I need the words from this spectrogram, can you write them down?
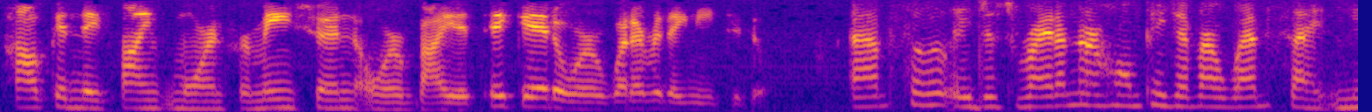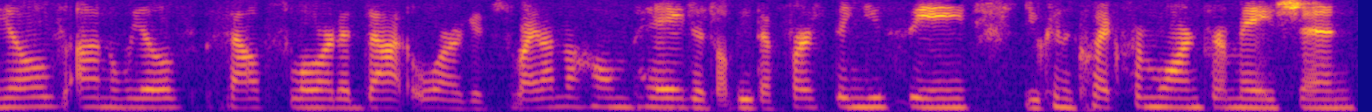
How can they find more information or buy a ticket or whatever they need to do? Absolutely. Just right on our homepage of our website, mealsonwheelssouthflorida.org. It's right on the homepage. It'll be the first thing you see. You can click for more information.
